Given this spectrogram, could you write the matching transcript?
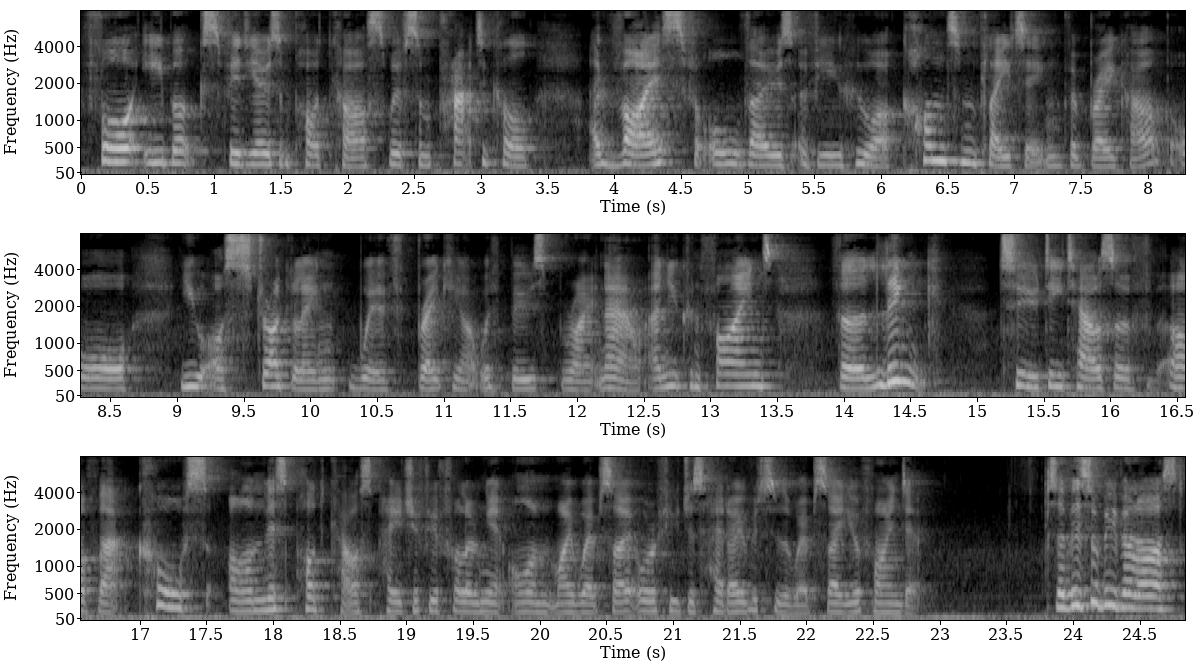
four ebooks, videos, and podcasts with some practical advice for all those of you who are contemplating the breakup or you are struggling with breaking up with booze right now. And you can find the link to details of, of that course on this podcast page if you're following it on my website, or if you just head over to the website, you'll find it. So, this will be the last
